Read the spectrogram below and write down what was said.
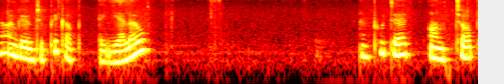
Now I'm going to pick up a yellow and put that on top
